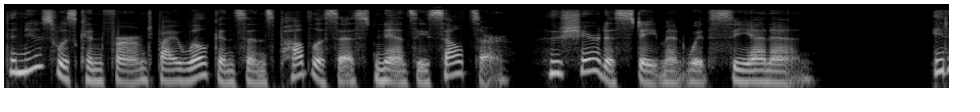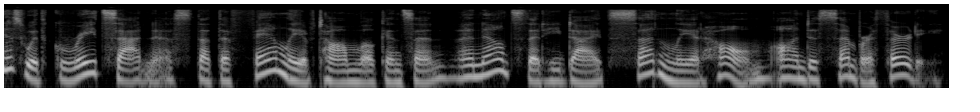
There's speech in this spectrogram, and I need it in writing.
The news was confirmed by Wilkinson's publicist Nancy Seltzer, who shared a statement with CNN. It is with great sadness that the family of Tom Wilkinson announced that he died suddenly at home on December 30.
